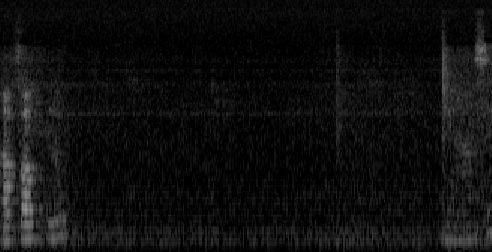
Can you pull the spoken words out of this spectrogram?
हाफ़ ऑफ़ लो यहाँ से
